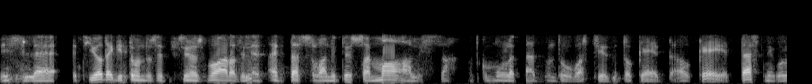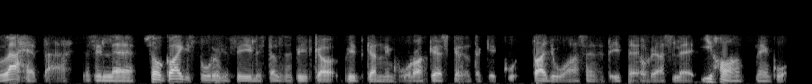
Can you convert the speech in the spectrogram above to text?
Niin silleen, että jotenkin tuntuisi, että siinä olisi vaara silleen, että, että tässä ollaan nyt jossain maalissa, mutta kun mulle tämä tuntuu vasta siltä, että okei, että okei, että tästä niin kuin lähetään. Ja silleen, se on kaikista suurin fiilis tällaisen pitkän, pitkän niin kuin uran keskeltäkin, kun tajuaa sen, että itse on vielä silleen ihan niin kuin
